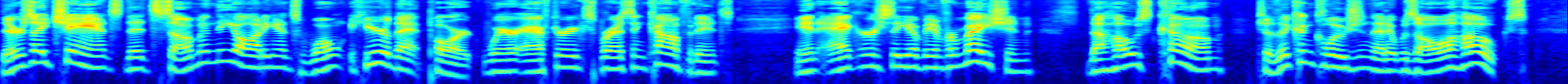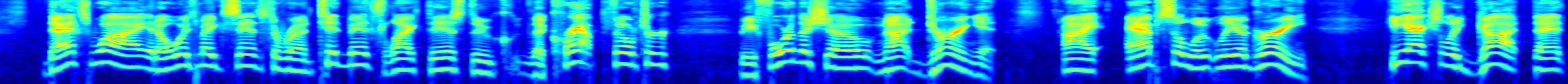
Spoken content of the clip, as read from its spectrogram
there's a chance that some in the audience won't hear that part where, after expressing confidence in accuracy of information, the host come to the conclusion that it was all a hoax. That's why it always makes sense to run tidbits like this through the crap filter before the show, not during it. I absolutely agree. He actually got that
